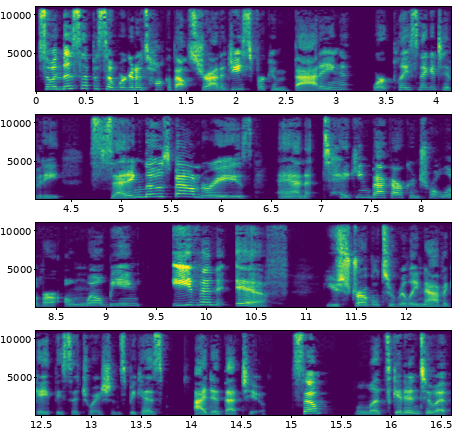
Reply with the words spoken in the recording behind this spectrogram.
So, in this episode, we're going to talk about strategies for combating workplace negativity, setting those boundaries, and taking back our control of our own well being even if you struggle to really navigate these situations, because I did that too. So let's get into it.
